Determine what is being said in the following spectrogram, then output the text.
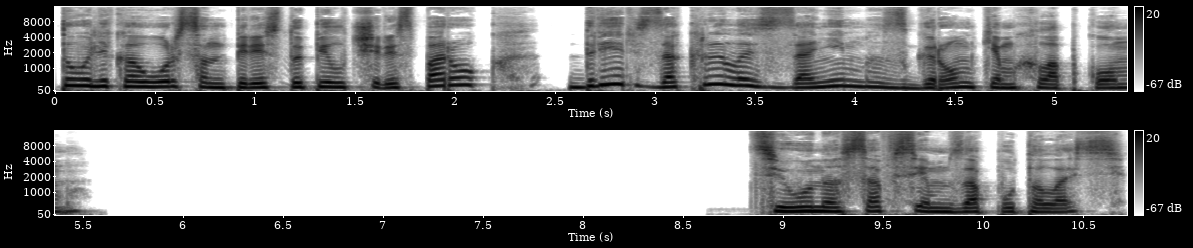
только Орсон переступил через порог, дверь закрылась за ним с громким хлопком. Тиона совсем запуталась.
